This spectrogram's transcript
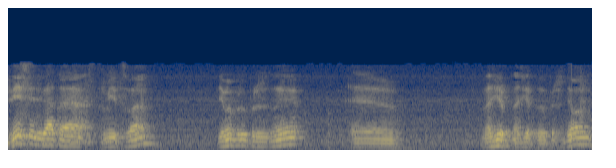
209 митцва, где мы предупреждены, э, Назир, Назир предупрежден,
